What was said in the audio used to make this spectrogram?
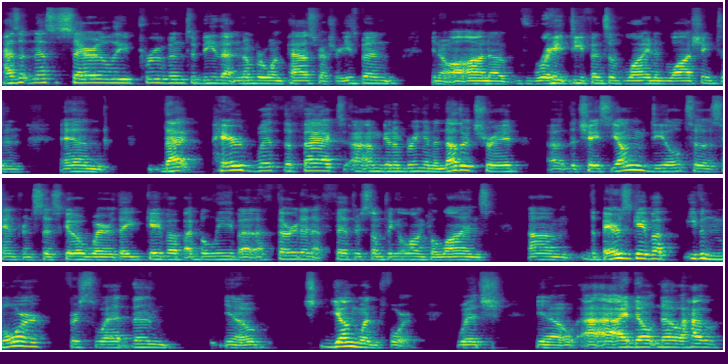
hasn't necessarily proven to be that number one pass rusher. He's been, you know, on a great defensive line in Washington. And that paired with the fact I'm going to bring in another trade, uh, the Chase Young deal to San Francisco, where they gave up, I believe, a, third and a fifth or something along the lines. Um, the Bears gave up even more for Sweat than you know, Young went for, which, you know, I, I don't know how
